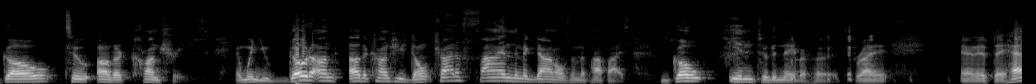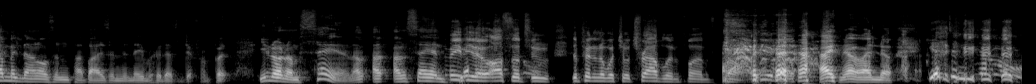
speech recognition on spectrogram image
Go to other countries. And when you go to un- other countries, don't try to find the McDonald's and the Popeyes. Go into the neighborhoods, right? And if they have McDonald's and Popeyes in the neighborhood, that's different. But you know what I'm saying? I'm, I'm- saying, I mean, you know, also to depending on what your traveling funds are, you know. I know, I know. Get to know,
